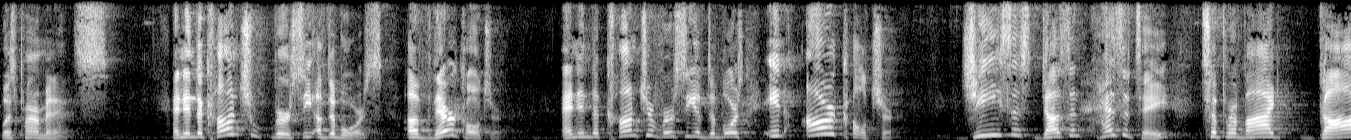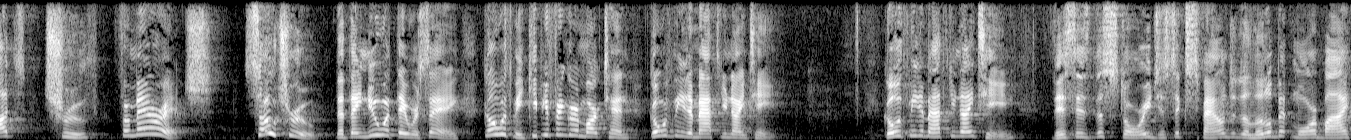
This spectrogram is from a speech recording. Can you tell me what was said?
was permanence. And in the controversy of divorce of their culture, and in the controversy of divorce in our culture, Jesus doesn't hesitate to provide God's truth for marriage. So true that they knew what they were saying. Go with me. Keep your finger in Mark 10. Go with me to Matthew 19. Go with me to Matthew 19. This is the story just expounded a little bit more by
